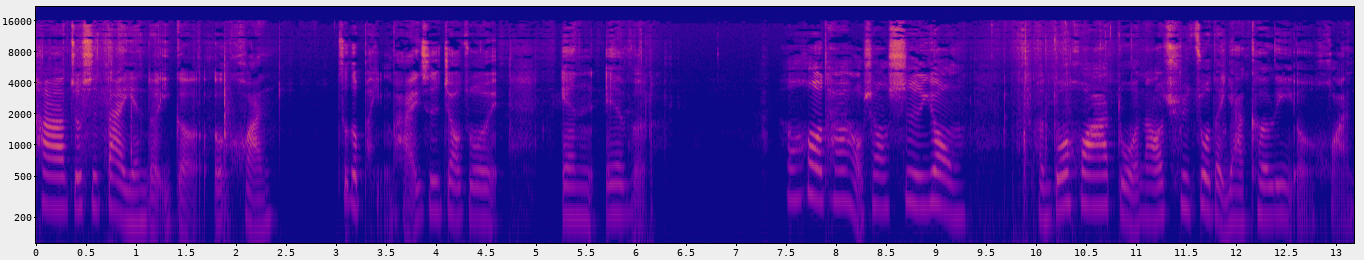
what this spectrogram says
它就是代言的一个耳环，这个品牌是叫做 An Ever，然后它好像是用很多花朵然后去做的亚克力耳环，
